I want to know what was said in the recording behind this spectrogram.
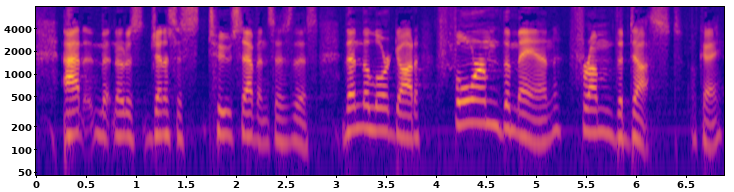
Adam, notice Genesis 2 7 says this Then the Lord God formed the man from the dust, okay,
